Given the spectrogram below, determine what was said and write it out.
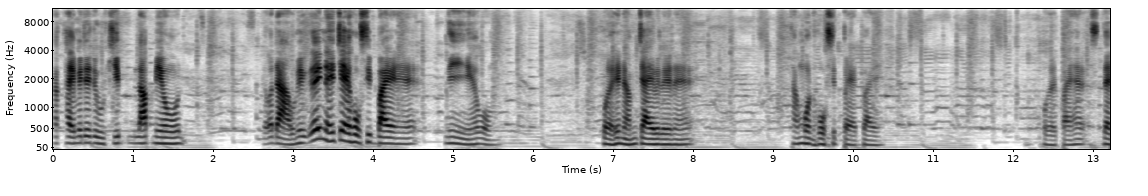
ถ้าใครไม่ได้ดูคลิปรับเมลแล้วก็ด่าผมอีก เอ้ย ไหนแจก 60 ใบนะฮะ นี่ครับผม เปิดให้หนำใจไปเลยนะฮะ ทั้งหมด 68 ใบ เปิดไปฮะได้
